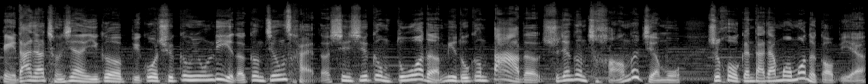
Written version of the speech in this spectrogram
给大家呈现一个比过去更用力的、更精彩的、信息更多的、密度更大的、时间更长的节目之后，跟大家默默的告别。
